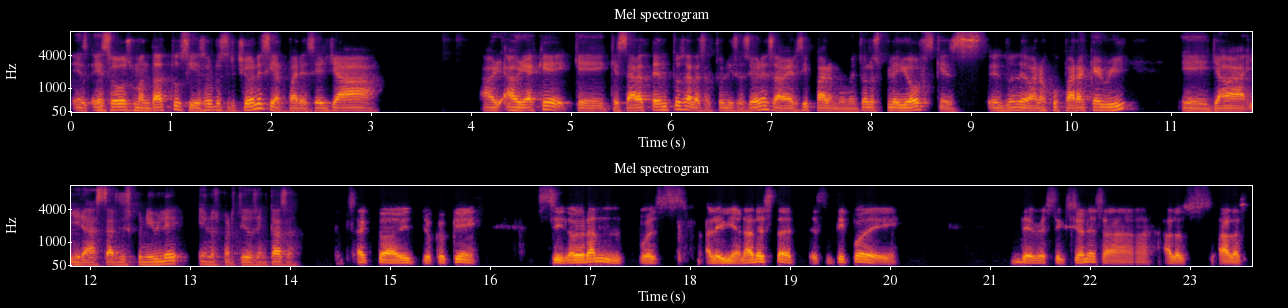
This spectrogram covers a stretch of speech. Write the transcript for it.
esos mandatos y esas restricciones y al parecer ya habría que, que, estar atentos a las actualizaciones, a ver si para el momento de los playoffs, que es, es donde van a ocupar a Kerry, eh, ya irá a estar disponible en los partidos en casa. Exacto, David. Yo creo que si logran, pues, aliviar este, este tipo de, de restricciones a, a, los, a, las,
